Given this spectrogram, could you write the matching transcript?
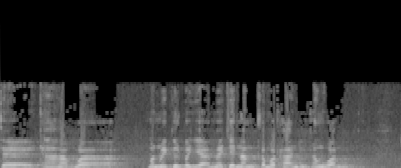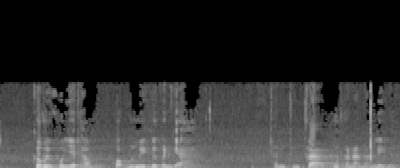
แต่ถ้าหากว่า มันไม่เกิดปัญญา แม้จะนั่งกรรมฐานอยู่ทั้งวัน ก็ไม่ควรจะทำเพราะมันไม่เกิดปัญญา ท่านถึงกล้าพูดขนาดนั้นเลยนะ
